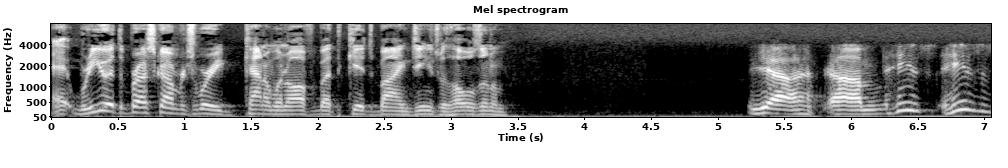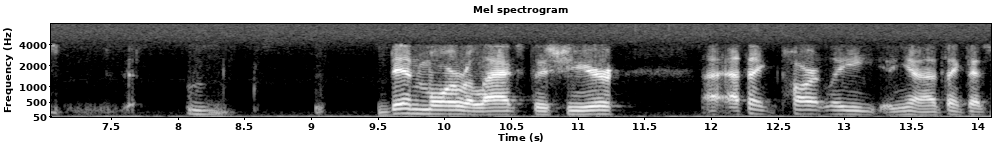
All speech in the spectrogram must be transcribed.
Uh, were you at the press conference where he kind of went off about the kids buying jeans with holes in them? Yeah, um, he's he's been more relaxed this year. I, I think partly, you know, I think that's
